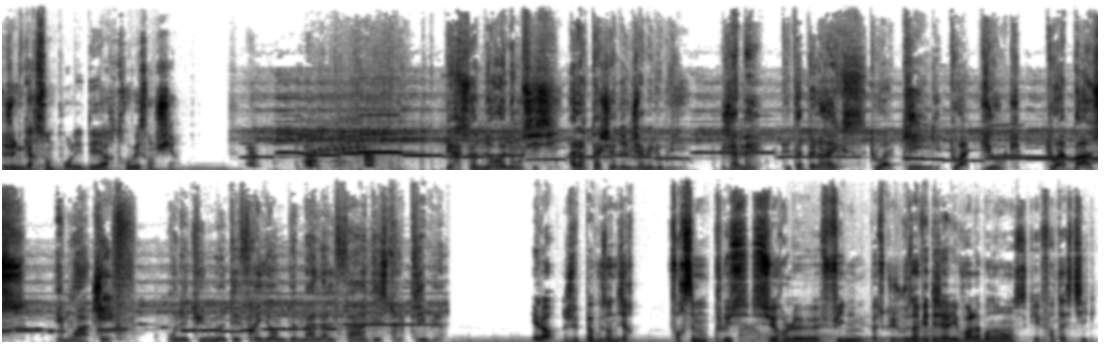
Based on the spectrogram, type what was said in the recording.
ce jeune garçon pour l'aider à retrouver son chien. Personne ne renonce ici. Alors tâchez de ne jamais l'oublier. Jamais. Tu t'appelles Rex, toi King, toi Duke, toi Boss, et moi Chief. On est une meute effrayante de mâles alpha indestructibles. Et alors, je vais pas vous en dire forcément plus sur le film parce que je vous invite déjà à aller voir la bande-annonce qui est fantastique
